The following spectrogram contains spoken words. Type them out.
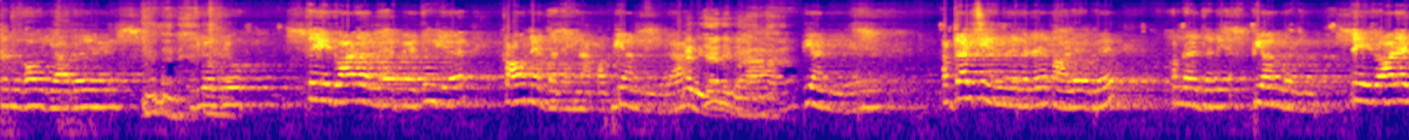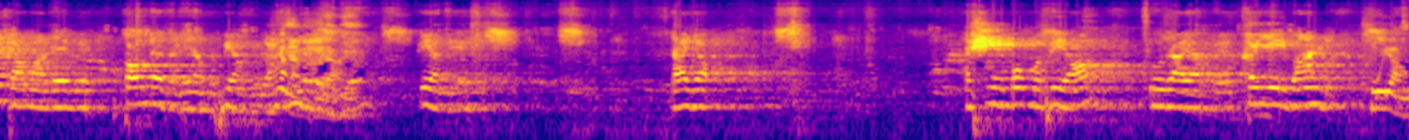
ကစံကောင်းရပဲဒီလိုမျိုးသိသွားတယ်လည်းပဲသူ့ရဲ့ကောင်းတဲ့ကလေးကမပြတ်ဘူးလားညနေနေဗျာပြတ်နေတယ်အတိုက်ရှင်နေတဲ့မှာလည်းပဲခဏတည်းပြတ်နေလို့သိသွားတဲ့ခါမှာလည်းပဲကောင်းတဲ့ကလေးကမပြတ်ဘူးလားညနေဗျာပြတ်နေဒါကြောင့်အရှင်ဘုမပြအောင်စူးစမ်းရမယ်ခရီးပန်း မွေးအောင်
